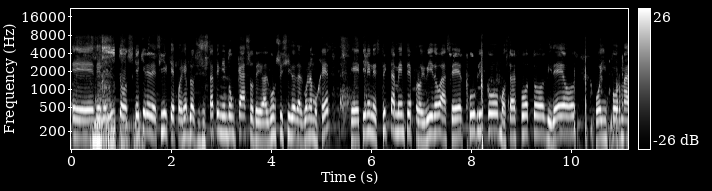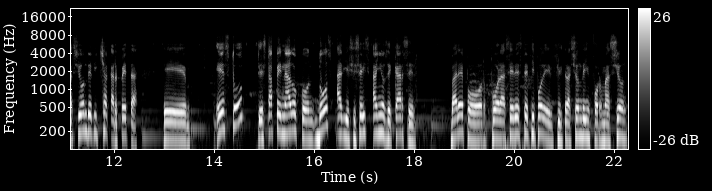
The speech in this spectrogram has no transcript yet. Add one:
eh, de delitos. ¿Qué quiere decir? Que, por ejemplo, si se está teniendo un caso de algún suicidio de alguna mujer, eh, tienen estrictamente prohibido hacer público, mostrar fotos, videos o información de dicha carpeta. Eh, esto está penado con 2 a 16 años de cárcel, ¿vale? Por, por hacer este tipo de filtración de información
